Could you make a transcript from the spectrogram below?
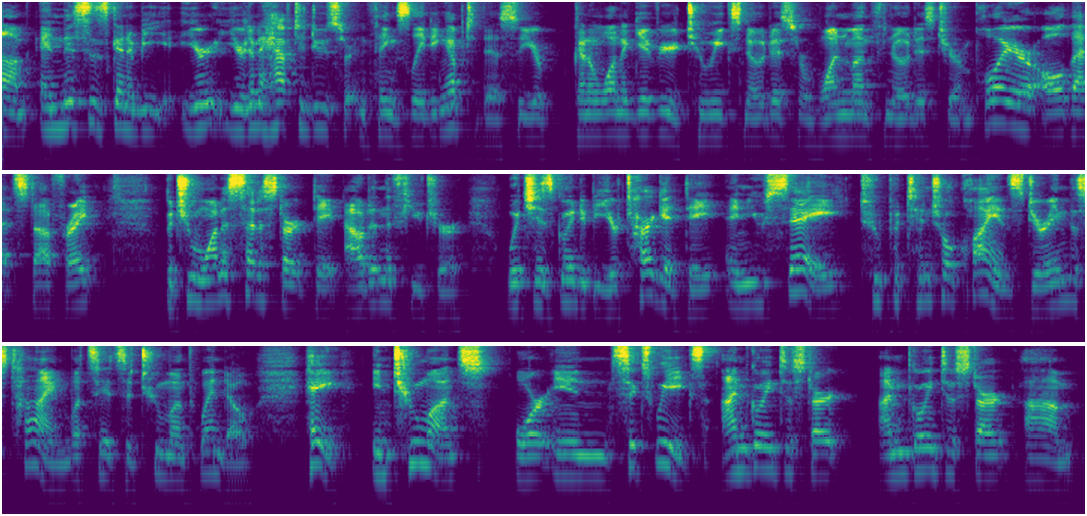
Um, and this is going to be you're you're going to have to do certain things leading up to this. So you're going to want to give your two weeks notice or one month notice to your employer, all that stuff, right? But you want to set a start date out in the future, which is going to be your target date, and you say to potential clients during this time, let's say it's a two month window, hey, in two months or in six weeks, I'm going to start. I'm going to start um,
